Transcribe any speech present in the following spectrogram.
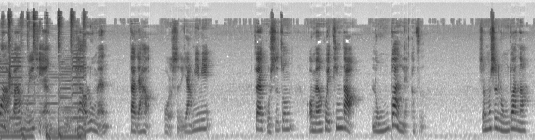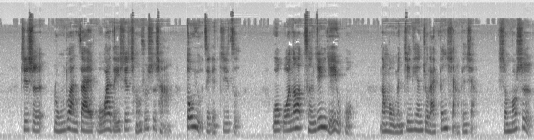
化繁为简，股票入门。大家好，我是杨咩咩。在股市中，我们会听到“垄断”两个字。什么是垄断呢？其实，垄断在国外的一些成熟市场都有这个机制，我国呢曾经也有过。那么，我们今天就来分享分享什么是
